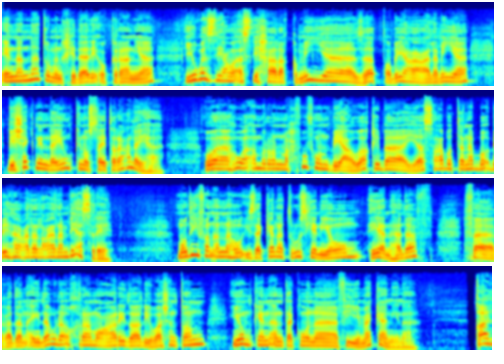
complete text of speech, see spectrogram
إن الناتو من خلال أوكرانيا يوزع أسلحة رقمية ذات طبيعة عالمية بشكل لا يمكن السيطرة عليها وهو أمر محفوف بعواقب يصعب التنبؤ بها على العالم بأسره. مضيفا أنه إذا كانت روسيا اليوم هي الهدف فغدا أي دولة أخرى معارضة لواشنطن يمكن أن تكون في مكاننا. قال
